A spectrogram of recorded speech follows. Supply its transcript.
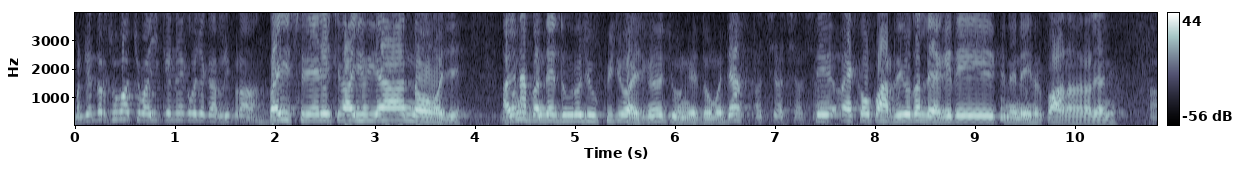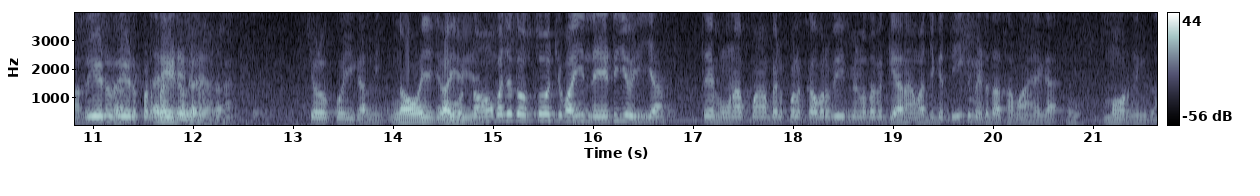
ਮਨਜਿੰਦਰ ਸੁਬਾ ਚਵਾਈ ਕਿੰਨੇ ਕੁ ਵਜੇ ਕਰ ਲਈ ਭਰਾ? ਬਾਈ ਸਵੇਰੇ ਚਵਾਈ ਹੋਈ ਆ 9 ਵਜੇ। ਅੱਜ ਨਾ ਬੰਦੇ ਦੂਰੋਂ ਯੂਪੀ ਚੋਂ ਆਏ ਸੀ ਚੂਣੀਆਂ ਸੀ ਦੋ ਮੱਝਾਂ। ਅੱਛਾ ਅੱਛਾ ਅੱਛਾ। ਤੇ ਇੱਕ ਉਹ ਭਰ ਲਈ ਉਹ ਤਾਂ ਲੈ ਗਏ ਤੇ ਕਹਿੰਦੇ ਨਹੀਂ ਫਿਰ ਭਾਣਾ ਰਲਿਆ ਨਹੀਂ ਹਾਂ, ਰੇਡ ਰੇਡ ਪੜਤਾ ਰੇਟ। ਚਲੋ ਕੋਈ ਗੱਲ ਨਹੀਂ। 9 ਵਜੇ ਚਵਾਈ ਹੋਈ ਆ 9 ਵਜੇ ਦੋਸਤੋ ਚਵਾਈ ਲੇਟ ਹੀ ਹੋਈ ਆ ਤੇ ਹੁਣ ਆਪਾਂ ਬਿਲਕੁਲ ਕਵਰ ਵੀ ਮੈਨੂੰ ਲੱਗਦਾ ਵੀ 11 ਵਜੇ ਕੇ 30 ਕੁ ਮਿੰਟ ਦਾ ਸਮਾਂ ਹੈਗਾ ਮਾਰਨਿੰਗ ਦਾ।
